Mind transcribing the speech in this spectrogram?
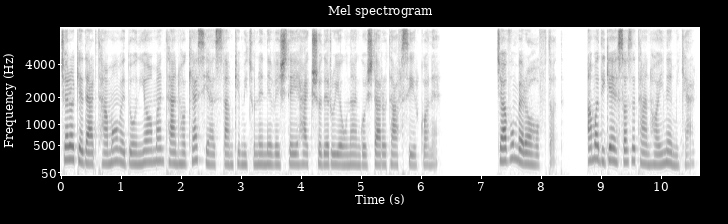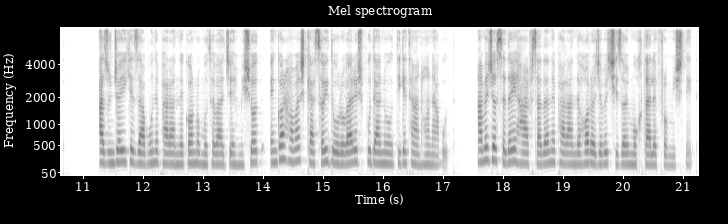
چرا که در تمام دنیا من تنها کسی هستم که می‌تونه نوشته حک شده روی اون انگشتر رو تفسیر کنه. جوون به راه افتاد. اما دیگه احساس تنهایی نمی‌کرد. از اونجایی که زبون پرندگان رو متوجه می‌شد، انگار همش کسایی دورورش بودن و دیگه تنها نبود. همه جا صدای حرف زدن پرنده ها راجع به چیزای مختلف رو میشنید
